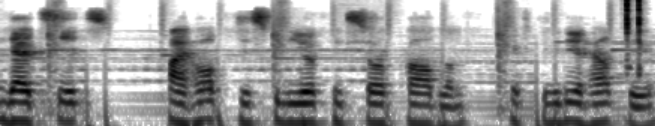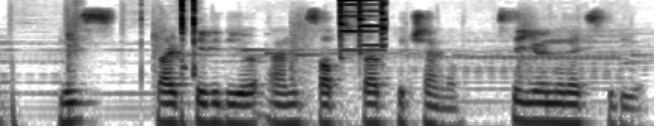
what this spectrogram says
That's it. I hope this video fixed your problem. If the video helped you, please like the video and subscribe to the channel. See you in the next video.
